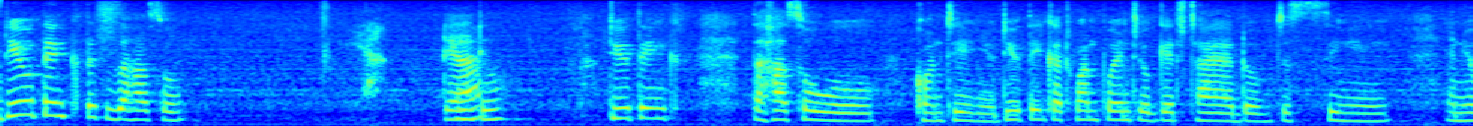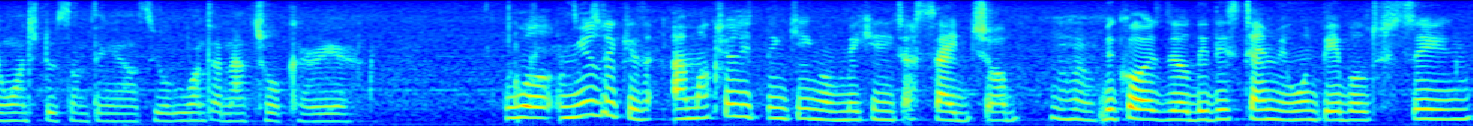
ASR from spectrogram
Do you think this is a hustle? Yeah, Yeah? I do. Do you think the hustle will continue? Do you think at one point you'll get tired of just singing and you want to do something else? You'll want an actual career? Well, music is, I'm actually thinking of making it a side job Mm-hmm. because there'll be this time you won't be able to sing.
